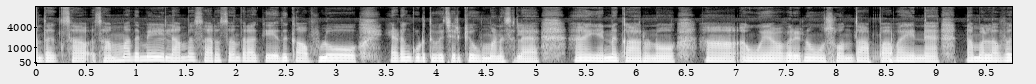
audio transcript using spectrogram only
அந்த ச சம்மதமே இல்லாமல் சரசந்திராவுக்கு எதுக்கு அவ்வளோ இடம் கொடுத்து கொடுத்து வச்சுருக்கேன் உன் மனசில். என்ன காரணம்? அவர் என்ன உன் சொந்த அப்பாவா என்ன? நம்ம லவ்வை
